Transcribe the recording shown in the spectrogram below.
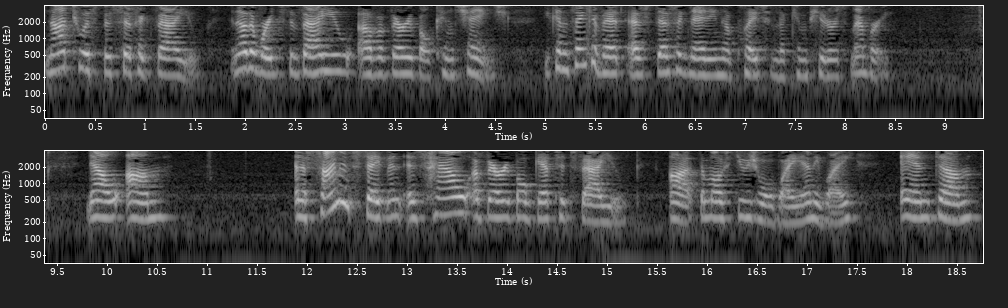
not to a specific value. In other words, the value of a variable can change. You can think of it as designating a place in the computer's memory. Now, um, an assignment statement is how a variable gets its value, uh, the most usual way anyway. And um,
